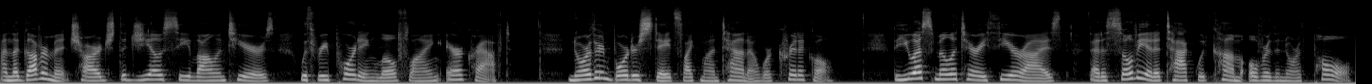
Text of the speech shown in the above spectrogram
and the government charged the GOC volunteers with reporting low flying aircraft. Northern border states like Montana were critical. The U.S. military theorized that a Soviet attack would come over the North Pole.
